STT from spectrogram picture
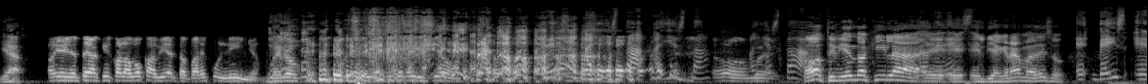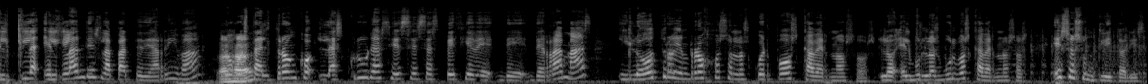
Ya. Oye, yo estoy aquí con la boca abierta, parezco un niño. Pero, Ahí está, ahí está, ahí está. oh, estoy viendo aquí la, ¿Lo eh, eh, el diagrama de eso. Eh, ¿Veis? El, cla- el glande es la parte de arriba, luego Ajá. está el tronco, las cruras es esa especie de, de- de ramas y lo otro en rojo son los cuerpos cavernosos, lo- el los bulbos cavernosos. Eso es un clítoris,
